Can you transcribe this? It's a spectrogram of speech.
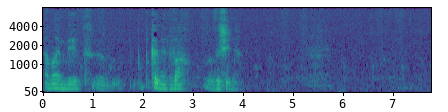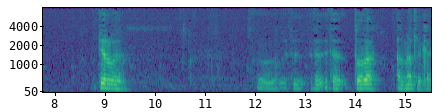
оно имеет, э, пока имеет два значения. Первое, э, это, это, это Тора Алмат Лекай.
